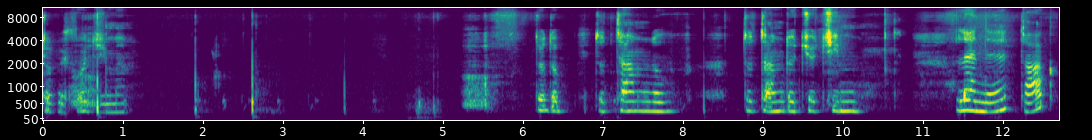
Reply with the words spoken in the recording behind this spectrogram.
To wychodzimy. To, do, to tam do, to tam do cioci Leny, tak?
